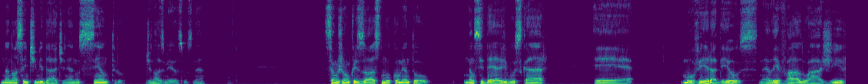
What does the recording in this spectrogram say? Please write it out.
na nossa intimidade, né? no centro de nós mesmos. Né? São João Crisóstomo comentou: não se deve buscar é, mover a Deus, né? levá-lo a agir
